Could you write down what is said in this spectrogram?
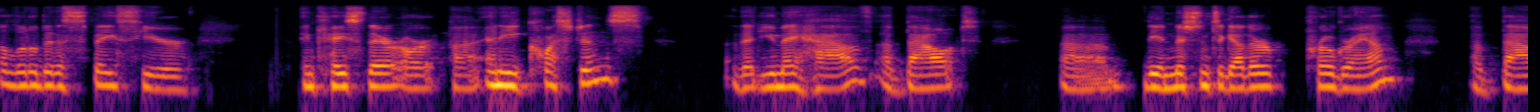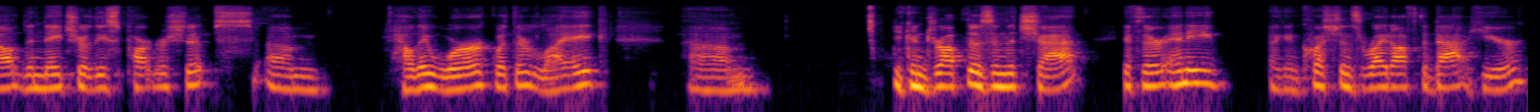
a little bit of space here in case there are uh, any questions that you may have about uh, the In Mission Together program, about the nature of these partnerships, um, how they work, what they're like. Um, you can drop those in the chat. If there are any, again, questions right off the bat here,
